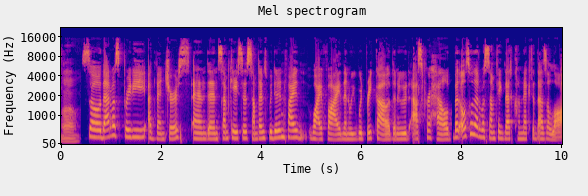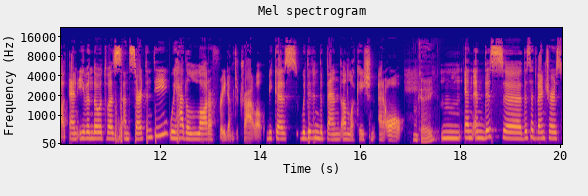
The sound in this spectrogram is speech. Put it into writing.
Wow. So that was pretty adventurous. And in some cases, sometimes we didn't find Wi Fi, then we would freak out, then we would ask for help. But also, that was something that connected us a lot. And even though it was uncertainty, we had a lot of freedom to travel because we didn't depend on location at all. Okay. Mm, and and this uh, this adventurous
